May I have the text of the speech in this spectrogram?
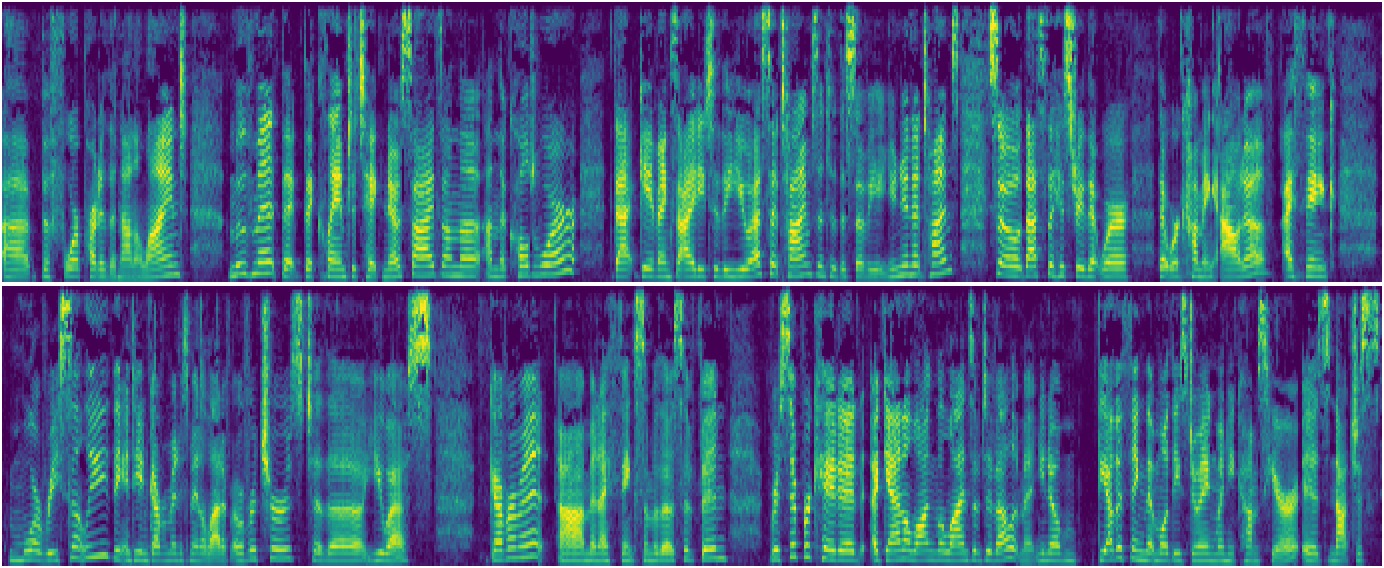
uh, before part of the non-aligned movement that, that claimed to take no sides on the on the Cold War. That gave anxiety to the U.S. at times and to the Soviet Union at times. So that's the history that we're that we're coming out of. I think more recently, the Indian government has made a lot of overtures to the U.S. government, um, and I think some of those have been reciprocated again along the lines of development. You know, the other thing that Modi's doing when he comes here is not just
